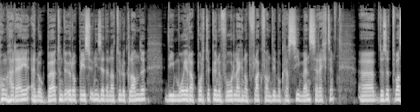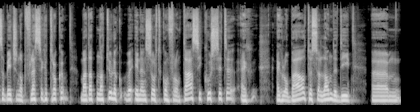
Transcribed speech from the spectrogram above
Hongarije en ook buiten de Europese Unie zijn er natuurlijk landen die mooie rapporten kunnen voorleggen op vlak van democratie, mensenrechten. Uh, dus het was een beetje op flessen getrokken, maar dat natuurlijk we in een soort confrontatiekoers zitten en, en globaal tussen landen die um,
